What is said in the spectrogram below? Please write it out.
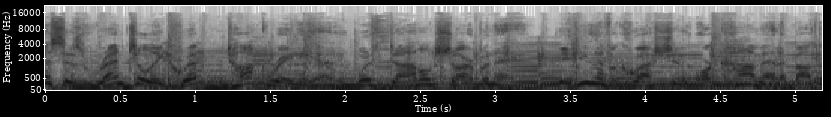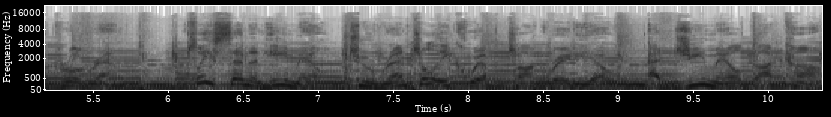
This is Rental Equip Talk Radio with Donald Charbonnet. If you have a question or comment about the program, please send an email to rentalequiptalkradio at gmail.com.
